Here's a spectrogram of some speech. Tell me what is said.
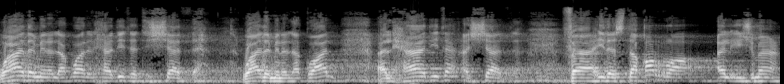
وهذا من الأقوال الحادثة الشاذة. وهذا من الأقوال الحادثة الشاذة. فإذا استقر الإجماع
